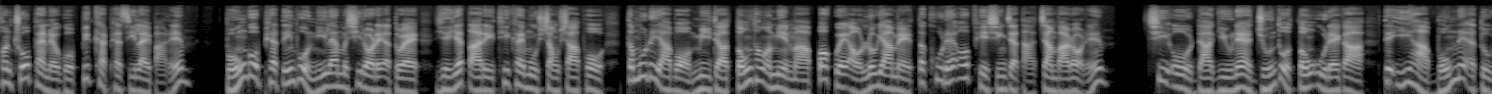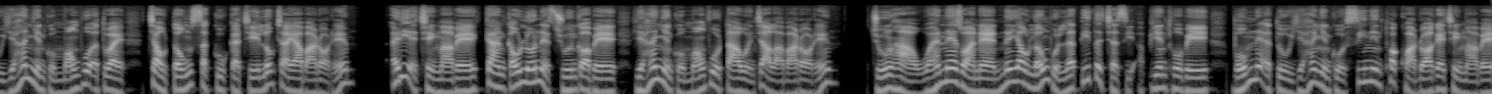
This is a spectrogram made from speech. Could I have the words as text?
control panel ကိုပစ်ခတ်ဖျက်ဆီးလိုက်ပါတယ်။ဘုံကိုဖျက်သိမ်းဖို့နီးလမ်းမရှိတော့တဲ့အတွက်ရေရက်သားတွေထိခိုက်မှုရှောင်ရှားဖို့တမှုရရပေါ်မီတာ3000အမြင့်မှာပော့ကွဲအောင်လုပ်ရမယ်တခုတည်းအော့ဖေရှင်းချက်သာကြံပါတော့တယ်။ ချီအိုဒါဂယူနဲ့ဂျွန်းတို့၃ဦးတည်းကတအီးဟာဘုံနဲ့အတူရဟညင်ကိုမောင်းဖို့အတွက်ကြောက်တုံးစကူကတ်ချေလောက်ကြရပါတော့တယ်။အဲ့ဒီအချိန်မှာပဲကန်ကောက်လွန်းနဲ့ဂျွန်းကပဲရဟညင်ကိုမောင်းဖို့တာဝန်ကျလာပါတော့တယ်။ဂျွန်းဟာဝမ်းနဲစွာနဲ့နှစ်ယောက်လုံးကိုလက်သီးတစ်ချက်စီအပြင်းထိုးပြီးဘုံနဲ့အတူရဟညင်ကိုစီးနှင်းထွက်ခွာသွားခဲ့ချိန်မှာပဲ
